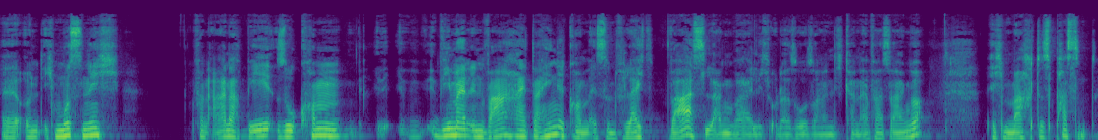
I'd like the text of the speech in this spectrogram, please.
Äh, und ich muss nicht von A nach B so kommen, wie man in Wahrheit dahin gekommen ist. Und vielleicht war es langweilig oder so, sondern ich kann einfach sagen, ja, ich mache das passend.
